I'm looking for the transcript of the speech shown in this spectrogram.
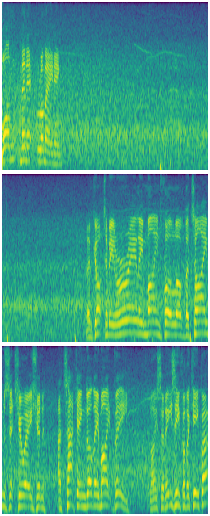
One minute remaining. They've got to be really mindful of the time situation, attacking though they might be. Nice and easy for the keeper.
